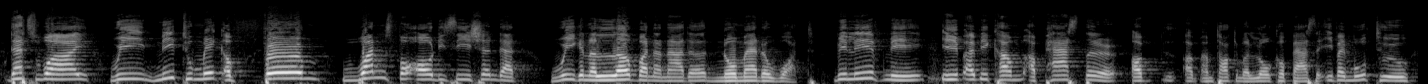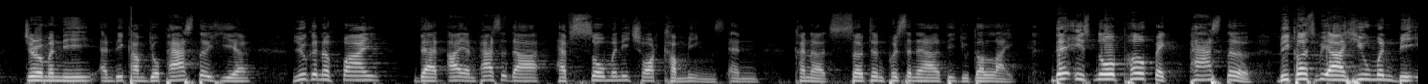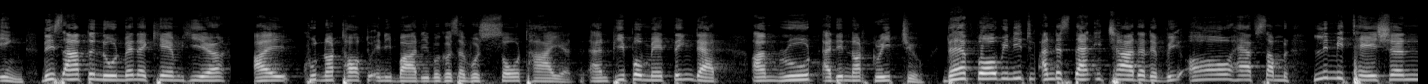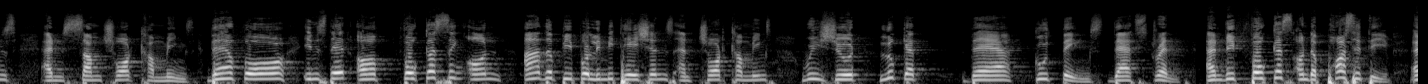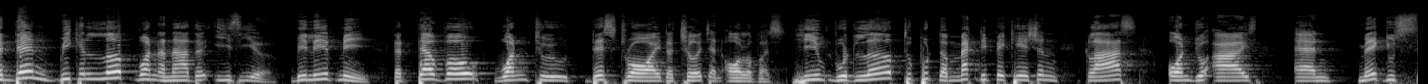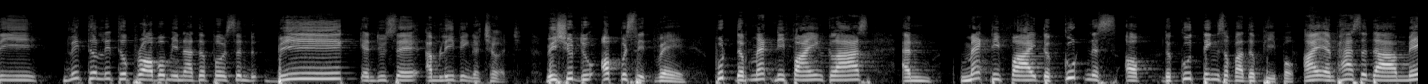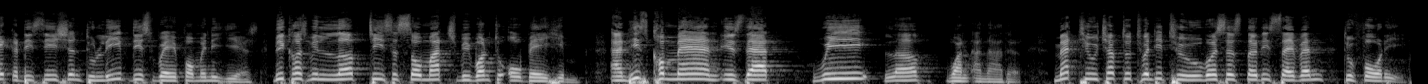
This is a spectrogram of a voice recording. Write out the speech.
That's why we need to make a firm, once for all decision that we're gonna love one another no matter what. Believe me, if I become a pastor of, I'm talking about local pastor, if I move to Germany and become your pastor here, you're gonna find that I and Pastor Da have so many shortcomings and kind of certain personality you don't like. There is no perfect pastor because we are human beings. This afternoon when I came here, I could not talk to anybody because I was so tired. And people may think that I'm rude, I did not greet you. Therefore, we need to understand each other that we all have some limitations and some shortcomings. Therefore, instead of focusing on other people's limitations and shortcomings, we should look at their good things, their strength, and we focus on the positive, and then we can love one another easier. Believe me, the devil want to destroy the church and all of us. He would love to put the magnification glass on your eyes and make you see little little problem in other person big and you say i'm leaving the church we should do opposite way put the magnifying glass and magnify the goodness of the good things of other people. I and Pastor Da make a decision to live this way for many years because we love Jesus so much we want to obey him. And his command is that we love one another. Matthew chapter 22 verses 37 to 40.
